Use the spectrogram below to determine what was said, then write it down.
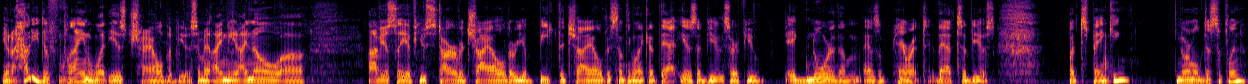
you know, how do you define what is child abuse? I mean, I mean, I know uh, obviously if you starve a child or you beat the child or something like that, that is abuse. Or if you ignore them as a parent, that's abuse. But spanking, normal discipline,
